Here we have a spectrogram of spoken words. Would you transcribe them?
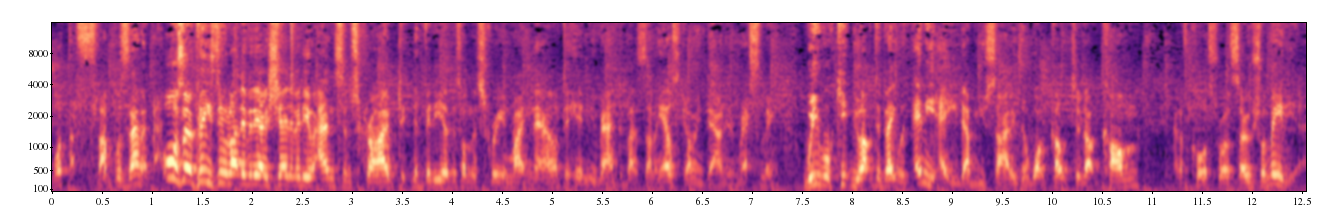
what the flub was that about? Also, please do like the video, share the video, and subscribe. Click the video that's on the screen right now to hear me rant about something else going down in wrestling. We will keep you up to date with any AEW signings at whatculture.com. And of course, we're on social media.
